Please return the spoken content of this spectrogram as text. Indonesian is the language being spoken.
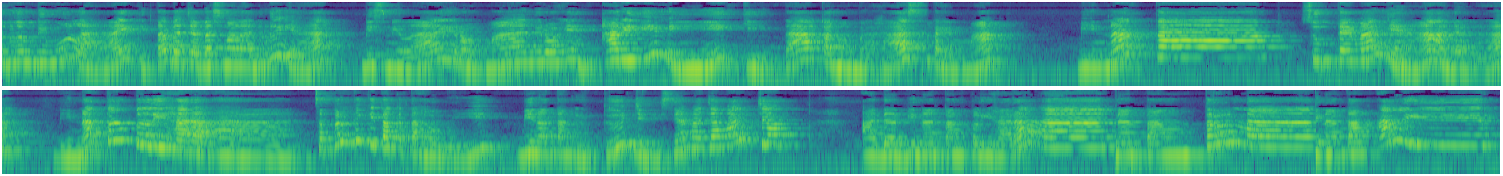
Sebelum dimulai, kita baca basmalah dulu ya. Bismillahirrohmanirrohim. Hari ini kita akan membahas tema binatang. Subtemanya adalah binatang peliharaan. Seperti kita ketahui, binatang itu jenisnya macam-macam. Ada binatang peliharaan, binatang ternak, binatang air,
